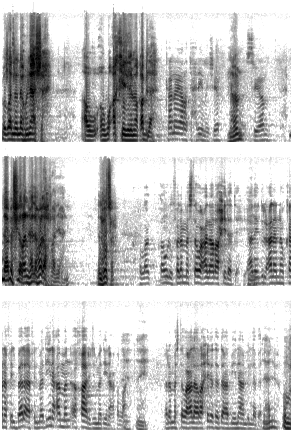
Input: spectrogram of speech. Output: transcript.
يظن أنه ناسخ أو أو مؤكد لما قبله. كان يرى تحريم يا شيخ نعم. الصيام. لا بس يرى أن هذا هو الأفضل يعني الفطر. والله قوله فلما استوى على راحلته هذا يدل على أنه كان في البلاء في المدينة أم من خارج المدينة عفى الله. إيه. فلما استوى على راحلته دعا بإناء باللبن. لا لا وهو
